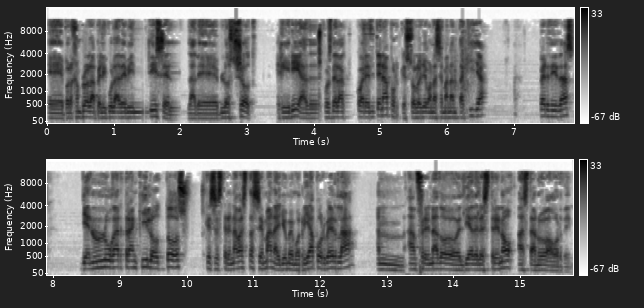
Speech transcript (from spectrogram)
Eh, por ejemplo, la película de Vin Diesel, la de Bloodshot, seguiría después de la cuarentena porque solo lleva una semana en taquilla, pérdidas, y en un lugar tranquilo 2, que se estrenaba esta semana y yo me moría por verla, han, han frenado el día del estreno hasta nueva orden.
